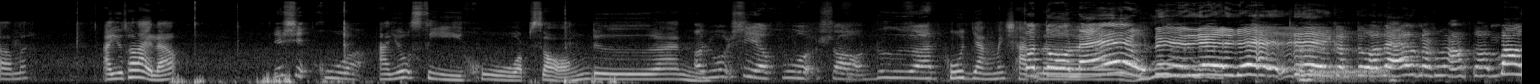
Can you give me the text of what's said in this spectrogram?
ตบมืออายุเท่าไหร่แล้วเลขสิบขวบอายุสี่ขวบสองเดือน อายุสี่ขวบสองเดือน พูดยังไม่ชัดก็เลย โตแล้วเย่เย่เย่เย่ก็โตแล้วนะครับก็บ้าน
